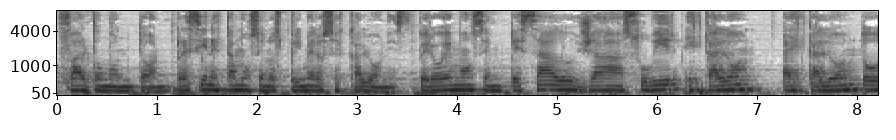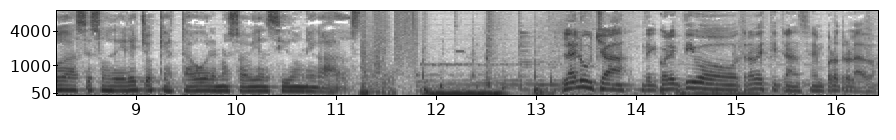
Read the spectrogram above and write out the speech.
Falta un montón. Recién estamos en los primeros escalones, pero hemos empezado ya a subir escalón a escalón todos esos derechos que hasta ahora nos habían sido negados. La lucha del colectivo travesti trans, por otro lado.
